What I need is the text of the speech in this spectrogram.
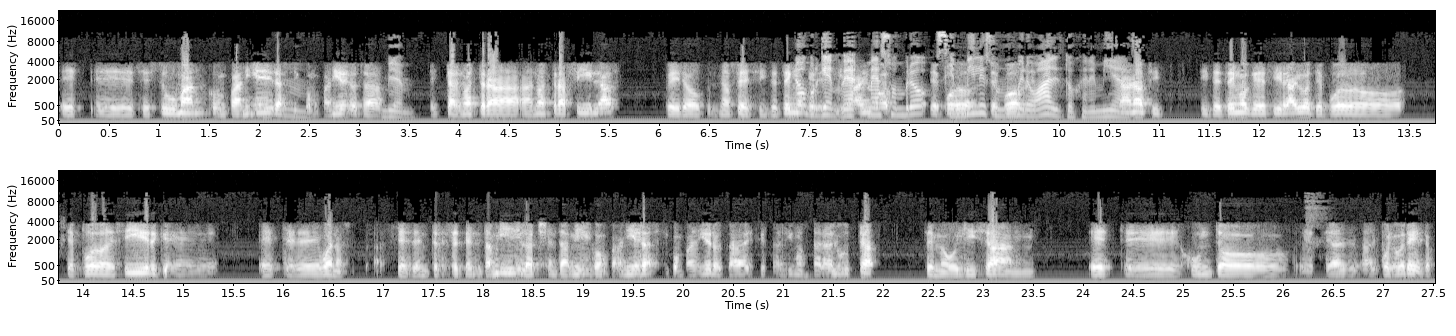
este, se suman compañeras y mm. compañeros a, a, nuestra, a nuestras filas, pero no sé, si te tengo no, porque me, asombró, 100.000 es un número alto, Jeremías. No, no, si, si te tengo que decir algo, te puedo te puedo decir que, este, bueno, entre 70.000 y 80.000 compañeras y compañeros cada vez que salimos a la lucha se movilizan este, junto este, al, al polvorero.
